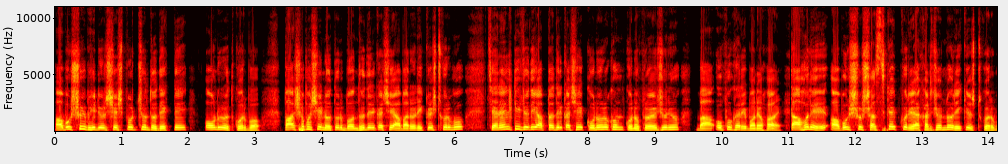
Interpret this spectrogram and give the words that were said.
অবশ্যই ভিডিওর শেষ পর্যন্ত দেখতে অনুরোধ করব। পাশাপাশি নতুন বন্ধুদের কাছে আবারও রিকোয়েস্ট করব, চ্যানেলটি যদি আপনাদের কাছে কোনো রকম কোনো প্রয়োজনীয় বা উপকারী মনে হয়, তাহলে অবশ্য সাবস্ক্রাইব করে রাখার জন্য রিকোয়েস্ট করব।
